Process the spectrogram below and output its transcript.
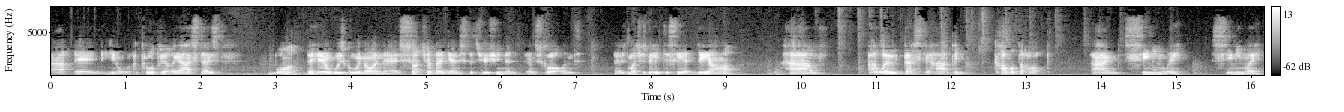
uh, uh, you know, appropriately asked is, what the hell was going on? That it's such a big institution in, in Scotland. As much as we hate to say it, they are have allowed this to happen, covered it up, and seemingly, seemingly,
